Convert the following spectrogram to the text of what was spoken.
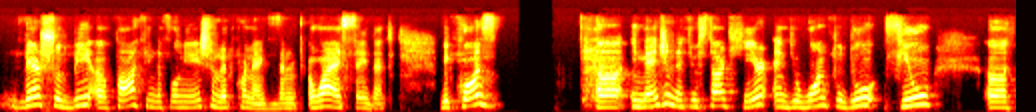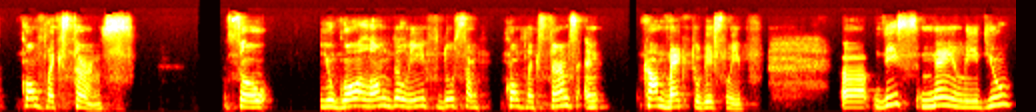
there should be a path in the foliation that connects them. Why I say that? Because uh, imagine that you start here and you want to do few uh, complex turns. So you go along the leaf, do some complex turns and come back to this leaf. Uh, this may lead you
